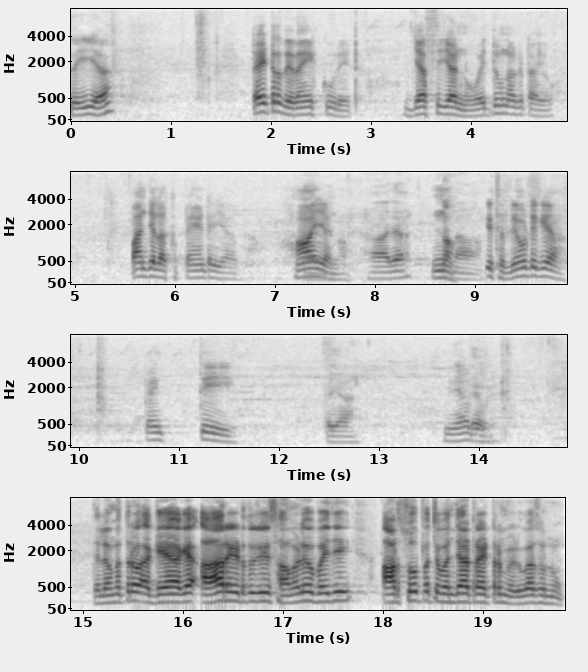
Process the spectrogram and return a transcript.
ਸਹੀ ਆ। ਟਰੈਕਟਰ ਦੇ ਦਾਂ ਇੱਕੋ ਰੇਟ। ਜਸ ਜਾਂ ਨੋ ਇਦੋਂ ਨਾ ਘਟਾਇਓ। 5 ਲੱਖ 65000 ਦਾ। ਹਾਂ ਜਾਂ ਨਾ? ਆ ਜਾ ਨਾ। ਨਾ। ਇਹ ਥੱਲੇ ਉੱਡ ਗਿਆ। 35 50 ਪੰਜਾਹ ਤੇ ਲੋ ਮਿੱਤਰੋ ਅੱਗੇ ਆ ਗਿਆ ਆ ਰੇਟ ਤੁਸੀਂ ਸਮਝ ਲਿਓ ਬਾਈ ਜੀ। 855 ਟਰੈਕਟਰ ਮਿਲੂਗਾ ਤੁਹਾਨੂੰ।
